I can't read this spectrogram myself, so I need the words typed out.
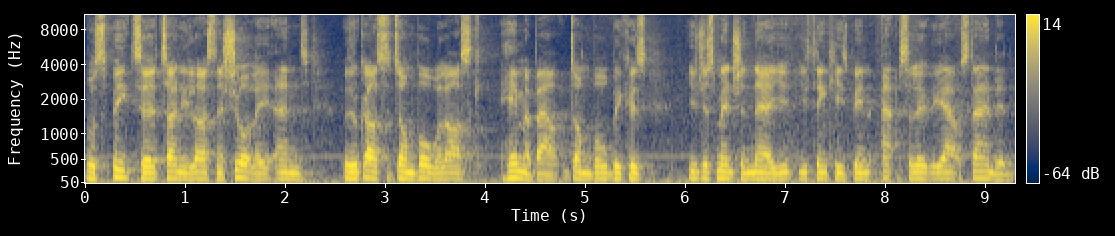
We'll speak to Tony Leistner shortly, and with regards to Dom Ball, we'll ask him about Dom Ball because you just mentioned there you, you think he's been absolutely outstanding.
